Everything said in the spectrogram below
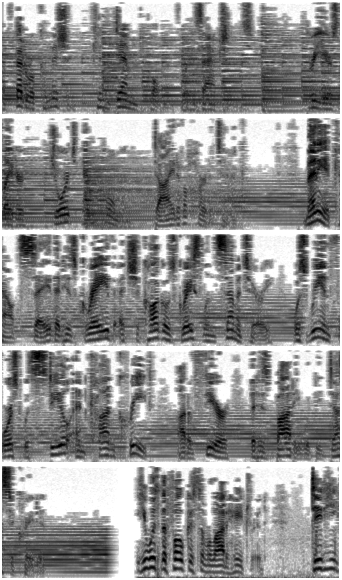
a federal commission condemned Pullman for his actions. Three years later, George M. Pullman died of a heart attack. Many accounts say that his grave at Chicago's Graceland Cemetery was reinforced with steel and concrete out of fear that his body would be desecrated. He was the focus of a lot of hatred. Did he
